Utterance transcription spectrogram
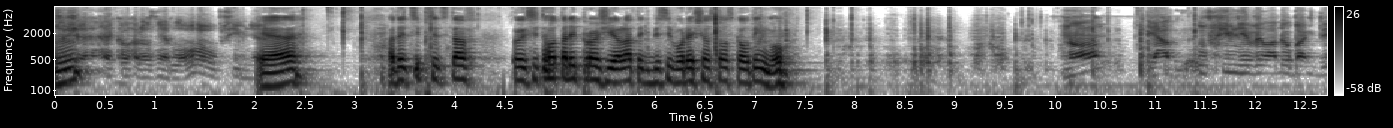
což hm? je jako hrozně dlouho, upřímně. Je. A teď si představ, kolik si toho tady prožil a teď by si odešel z toho scoutingu. No, já upřímně byla doba, kdy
